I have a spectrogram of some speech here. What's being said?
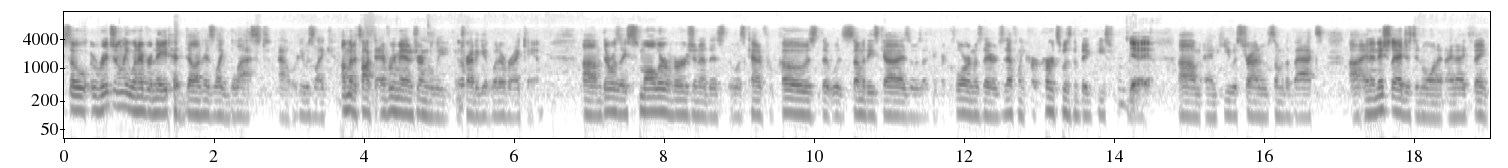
So originally, whenever Nate had done his like blast hour, he was like, "I'm going to talk to every manager in the league and try to get whatever I can." Um, there was a smaller version of this that was kind of proposed. That was some of these guys. It was I think McLaurin was there. It's definitely Hurts was the big piece for me. Yeah, yeah. Um, and he was trying to move some of the backs. Uh, and initially, I just didn't want it. And I think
